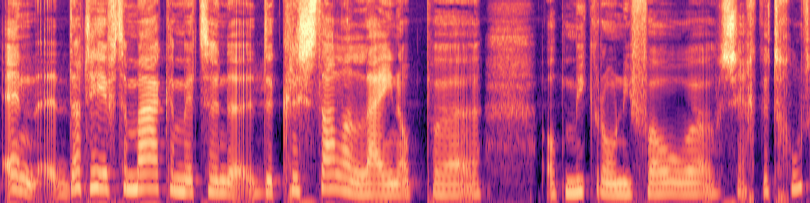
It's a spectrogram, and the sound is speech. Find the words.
en eh, dat heeft te maken met de, de kristallenlijn op, eh, op microniveau, eh, zeg ik het goed?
